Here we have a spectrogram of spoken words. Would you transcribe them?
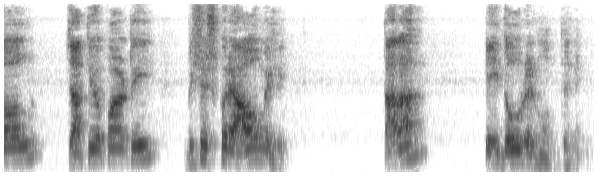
দল, জাতীয় পার্টি, বিশেষ করে আওয়ামী লীগ, তারা এই দৌড়ের মধ্যে নেই।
